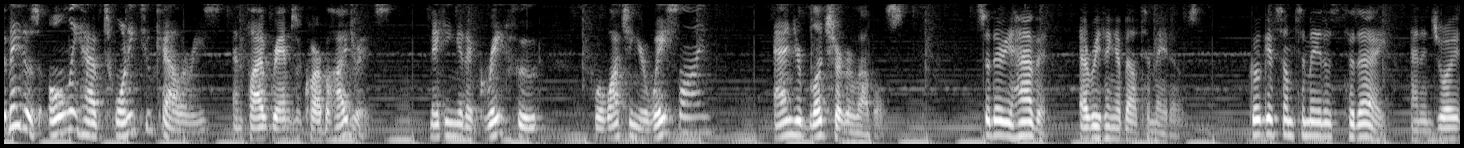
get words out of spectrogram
Tomatoes only have 22 calories and 5 grams of carbohydrates, making it a great food for watching your waistline and your blood sugar levels. So there you have it, everything about tomatoes. Go get some tomatoes today and enjoy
